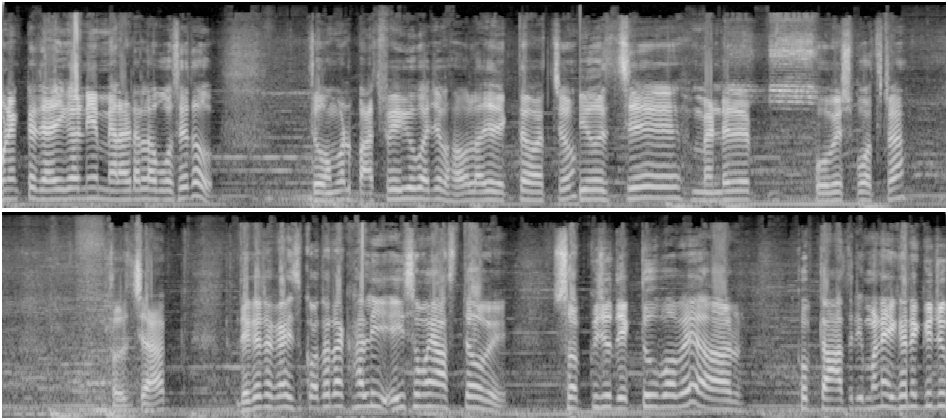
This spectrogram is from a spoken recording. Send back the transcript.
অনেকটা জায়গা নিয়ে মেলা টেলা বসে তো। তো আমার বাজপেয়ীও কাছে ভালো লাগে, দেখতে পাচ্ছ। এই হচ্ছে ম্যান্ডেলের প্রবেশ পথটা তো যাক, দেখেছ গাইস কতটা খালি, এই সময় আসতে হবে। সব কিছু দেখতেও পাবে, আর খুব তাড়াতাড়ি মানে এখানে কিছু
